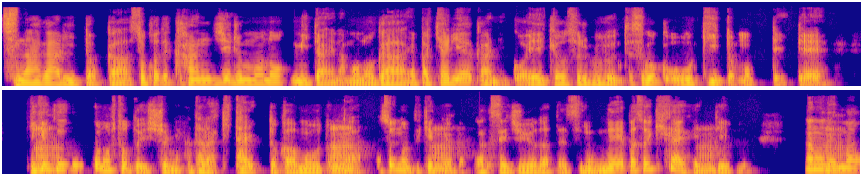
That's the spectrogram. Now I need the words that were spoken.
つながりとか、そこで感じるものみたいなものが、やっぱキャリア観にこう影響する部分ってすごく大きいと思っていて、結局この人と一緒に働きたいとか思うとか、うん、そういうのって結構やっぱ学生重要だったりするんで、やっぱそういう機会が減っている。なので、まあ、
